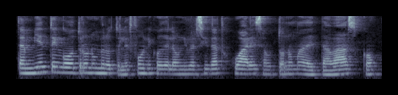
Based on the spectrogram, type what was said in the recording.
también tengo otro número telefónico de la Universidad Juárez Autónoma de Tabasco.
